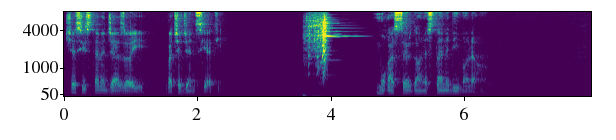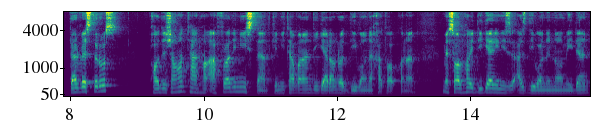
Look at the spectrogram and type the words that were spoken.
چه سیستم جزایی و چه جنسیتی. مقصر دانستن دیوانه ها در وستروس پادشاهان تنها افرادی نیستند که می توانند دیگران را دیوانه خطاب کنند. مثال های دیگری نیز از دیوانه نامیدن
